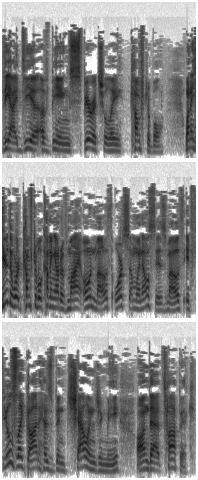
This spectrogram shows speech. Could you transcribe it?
the idea of being spiritually comfortable. When I hear the word comfortable coming out of my own mouth or someone else's mouth, it feels like God has been challenging me on that topic.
